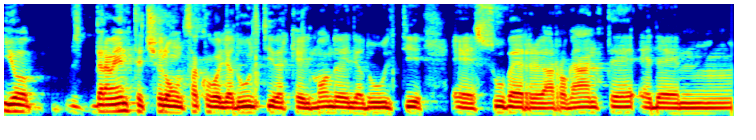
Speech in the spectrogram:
io veramente ce l'ho un sacco con gli adulti perché il mondo degli adulti è super arrogante ed è, mm,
